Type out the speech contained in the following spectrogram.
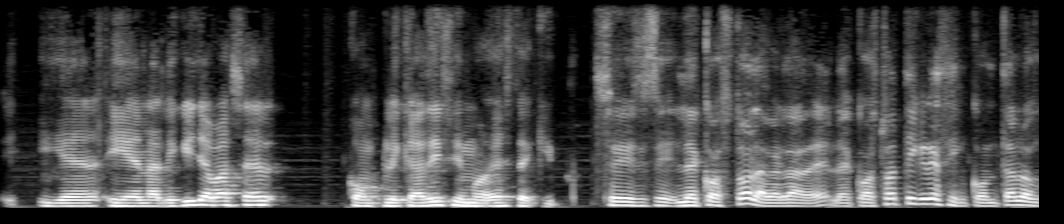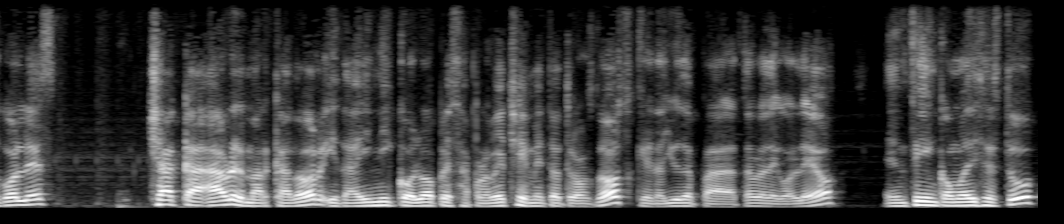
y, en, la liguilla va a ser complicadísimo este equipo. Sí, sí, sí. Le costó, la verdad, ¿eh? Le costó a Tigres encontrar los goles. Chaca abre el marcador y de ahí Nico López aprovecha y mete otros dos que le ayuda para la tabla de goleo. En fin, como dices tú,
